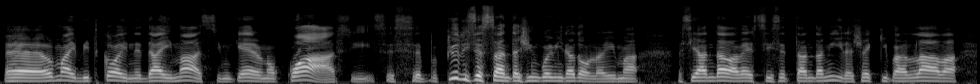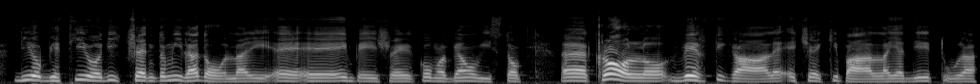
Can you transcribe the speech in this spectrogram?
eh, ormai Bitcoin dai massimi che erano quasi se- se- più di 65 mila dollari, ma si andava verso i 70.000, c'è chi parlava di obiettivo di 100.000 dollari e, e invece come abbiamo visto eh, crollo verticale e c'è chi parla e addirittura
